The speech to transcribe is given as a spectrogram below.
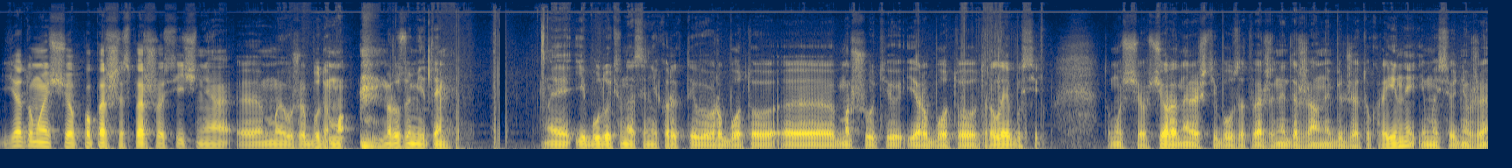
Я думаю, що, по-перше, з 1 січня е, ми вже будемо розуміти е, і будуть внесені корективи в роботу е, маршрутів і роботу тролейбусів, тому що вчора, нарешті, був затверджений державний бюджет України, і ми сьогодні вже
